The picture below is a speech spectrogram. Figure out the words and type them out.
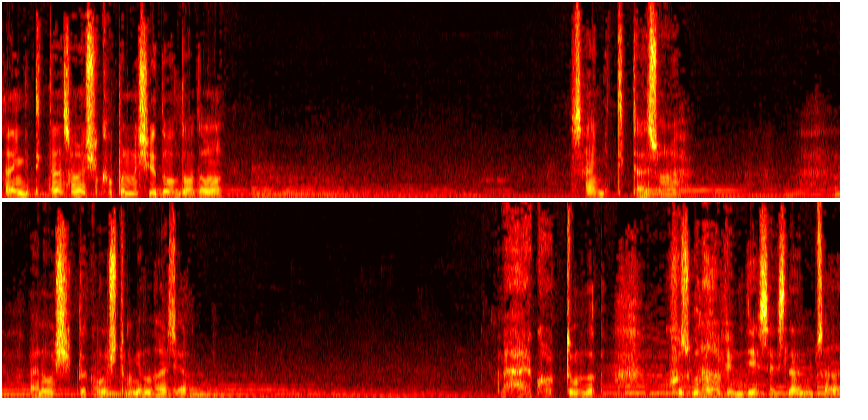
Sen gittikten sonra şu kapının ışığı doldu odama. Sen gittikten sonra ben o ışıkla konuştum yıllarca. Ve her korktuğumda Kuzgun abim diye seslendim sana.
